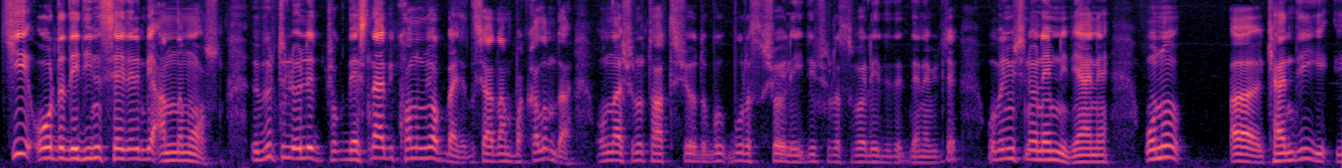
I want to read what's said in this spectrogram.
ki orada dediğiniz şeylerin bir anlamı olsun. Öbür türlü öyle çok nesnel bir konum yok bence. Dışarıdan bakalım da onlar şunu tartışıyordu. Bu burası şöyleydi, şurası böyleydi de denebilecek. O benim için önemliydi. Yani onu kendi e,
